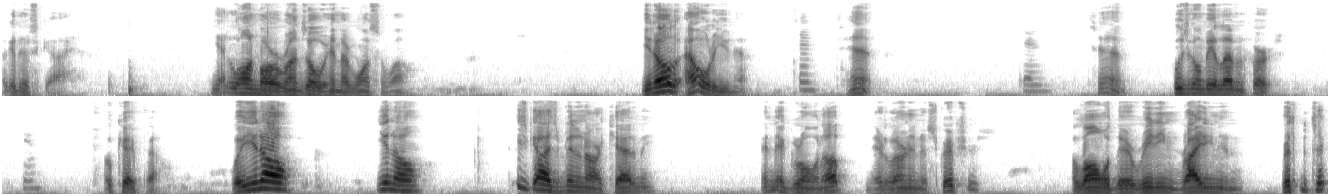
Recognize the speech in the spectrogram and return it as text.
Look at this guy. That lawnmower runs over him every once in a while. You know, how old are you now? Ten. Ten. Ten. Ten. Who's going to be 11 first? Ten. Okay, pal. Well, you know, you know, these guys have been in our academy, and they're growing up. They're learning the scriptures, along with their reading, writing, and arithmetic,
